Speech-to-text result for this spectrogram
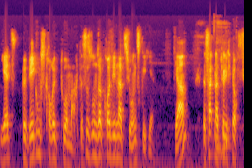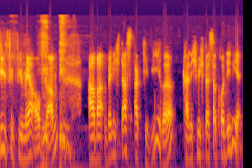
jetzt Bewegungskorrektur macht. Das ist unser Koordinationsgehirn. Ja, das hat natürlich noch viel, viel, viel mehr Aufgaben. Aber wenn ich das aktiviere, kann ich mich besser koordinieren.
